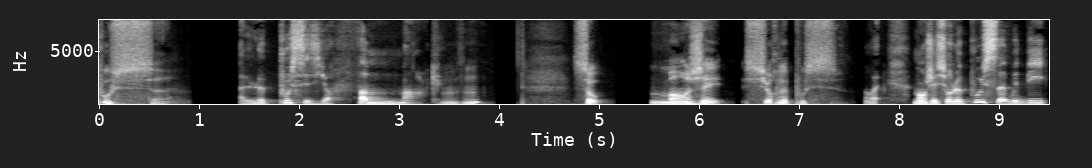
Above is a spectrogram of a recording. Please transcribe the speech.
pouce? Le pouce is your thumb mark. Mhm. So, manger sur le pouce. Manger sur le pouce, that would be,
